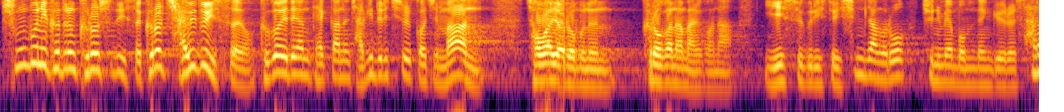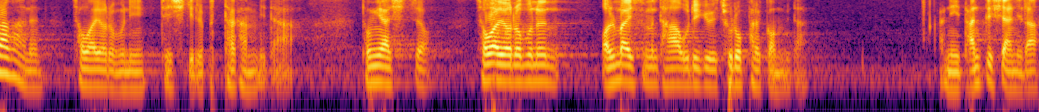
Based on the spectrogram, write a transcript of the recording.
충분히 그들은 그럴 수도 있어요. 그럴 자유도 있어요. 그거에 대한 대가는 자기들이 치를 거지만 저와 여러분은 그러거나 말거나 예수 그리스도의 심장으로 주님의 몸된 교회를 사랑하는 저와 여러분이 되시기를 부탁합니다. 동의하시죠? 저와 여러분은 얼마 있으면 다 우리 교회 졸업할 겁니다. 아니, 단 뜻이 아니라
